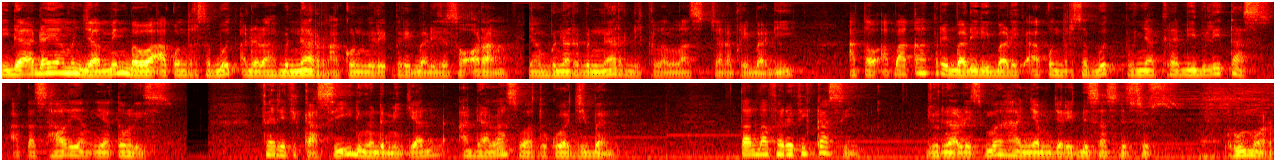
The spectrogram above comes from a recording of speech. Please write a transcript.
Tidak ada yang menjamin bahwa akun tersebut adalah benar akun milik pribadi seseorang yang benar-benar dikelola secara pribadi, atau apakah pribadi di balik akun tersebut punya kredibilitas atas hal yang ia tulis. Verifikasi dengan demikian adalah suatu kewajiban. Tanpa verifikasi, jurnalisme hanya menjadi desas-desus rumor,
